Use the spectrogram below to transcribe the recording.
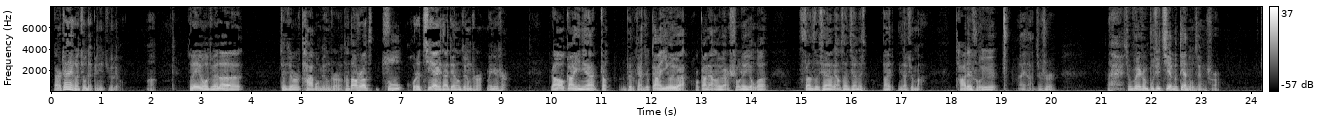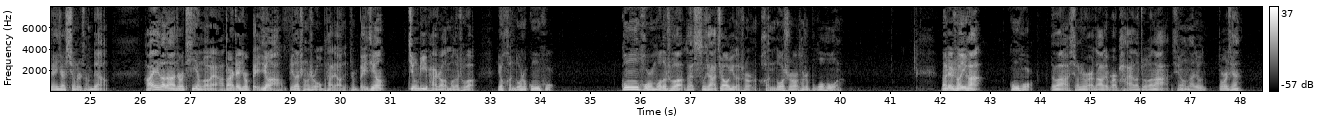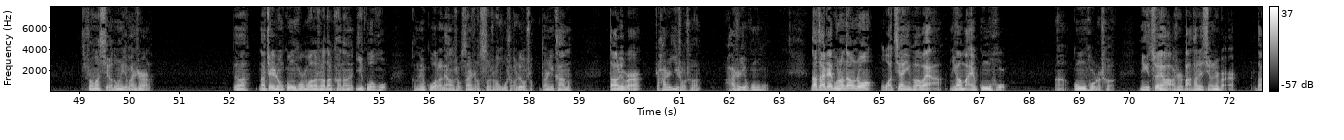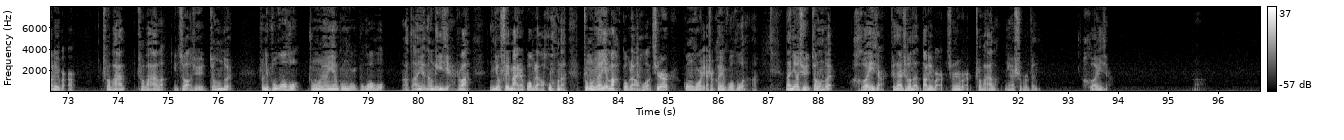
但是这个就得给你拘留啊，所以我觉得这就是太不明智了。他到时候租或者借一台电动自行车没这事儿。然后干一年挣不干就干一个月或干两个月，手里有个三四千、两三千的，哎，你再去买。他这属于，哎呀，就是，哎，就为什么不去借个电动自行车？这一下性质全变了。还有一个呢，就是提醒各位啊，当然这就是北京啊，别的城市我不太了解。就是北京京 B 牌照的摩托车有很多是公户。公户摩托车在私下交易的时候呢，很多时候它是不过户的。那这车一看，公户，对吧？行驶本、大绿本、牌子，这个那，行，那就多少钱？双方写个东西就完事儿了，对吧？那这种公户摩托车，它可能一过户，可能就过了两手、三手、四手、五手、六手。但是你看嘛，大绿本这还是一手车呢，还是一个公户。那在这过程当中，我建议各位啊，你要买一个公户，啊，公户的车，你最好是把他这行驶本、大绿本、车牌、车牌子，你最好去交通队，说你不过户，种种原因，公户不过户啊，咱也能理解，是吧？你就非买这过不了户的，种种原因吧，过不了户。其实公户也是可以过户的啊。那你要去交通队核一下这台车的大绿本、行驶本、车牌子，你看是不是真的？核一下，啊，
